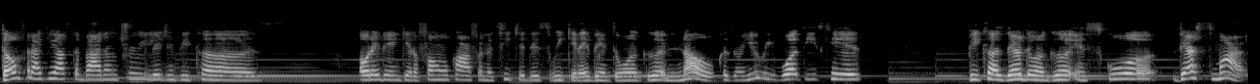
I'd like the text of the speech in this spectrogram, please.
Don't feel like you have to buy them True Religion because oh they didn't get a phone call from the teacher this week and they've been doing good. No, because when you reward these kids because they're doing good in school, they're smart.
